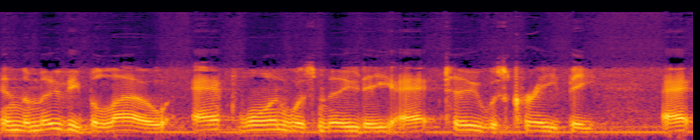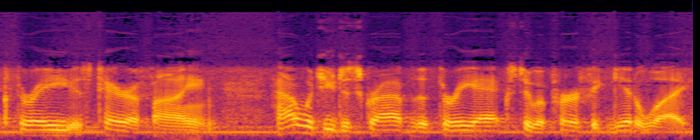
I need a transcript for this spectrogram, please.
in the movie below, Act One was moody, Act Two was creepy, Act Three is terrifying. How would you describe the three acts to a perfect getaway?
